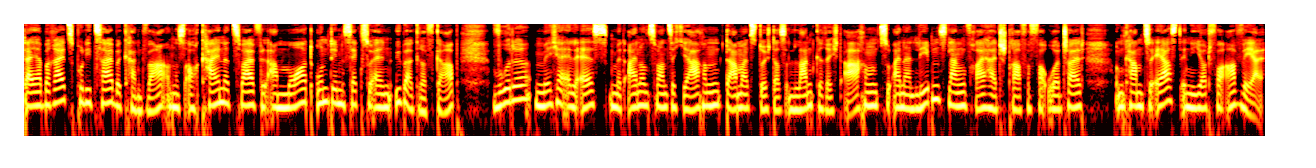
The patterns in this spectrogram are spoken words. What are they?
Da er bereits Polizei bekannt war und es auch keine Zweifel am Mord und dem sexuellen Übergriff gab, wurde Michael S. mit 21 Jahren damals durch das Landgericht Aachen zu einer lebenslangen Freiheitsstrafe verurteilt und kam zuerst in die JVA Wehl,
